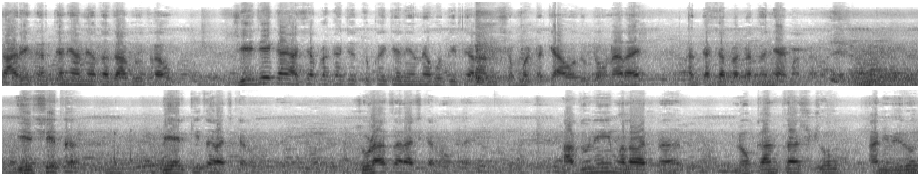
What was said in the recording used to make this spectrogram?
कार्यकर्त्यांनी आम्ही आता जागृत राहू. जे जे काय अशा प्रकारचे चुकीचे निर्णय होतील त्याला आम्ही शंभर टक्के आवाज उठवणार आहे. आणि तशा प्रकारचा न्याय मागणार आहे. ईर्षेचं बेरकीचं राजकारण होत आहे सुडाचं राजकारण होत आहे अजूनही मला वाटतं लोकांचा शोक आणि विरोध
